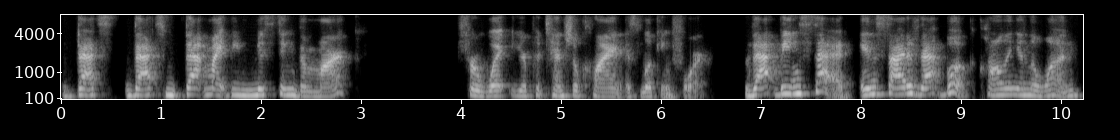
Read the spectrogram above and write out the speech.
that's that's that might be missing the mark for what your potential client is looking for. That being said, inside of that book, Calling in the One,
